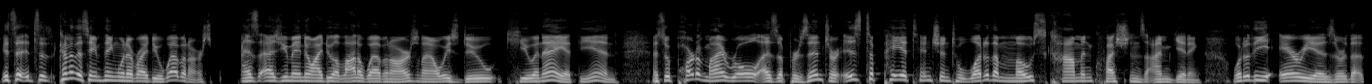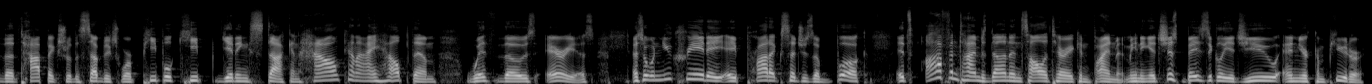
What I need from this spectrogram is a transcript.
It's a, it's a, kind of the same thing whenever I do webinars. As as you may know, I do a lot of webinars and I always do Q&A at the end. And so part of my role as a presenter is to pay attention to what are the most common questions I'm getting. What are the areas or the, the topics or the subjects where where people keep getting stuck and how can I help them with those areas? And so when you create a, a product such as a book, it's oftentimes done in solitary confinement, meaning it's just basically it's you and your computer.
